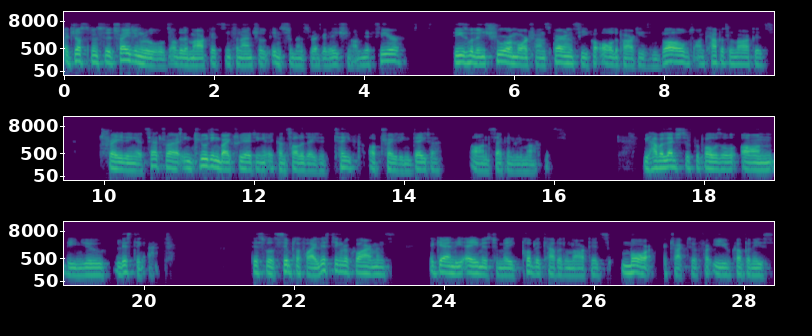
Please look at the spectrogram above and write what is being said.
Adjustments to the trading rules under the Markets and Financial Instruments Regulation on MIFIR. These will ensure more transparency for all the parties involved on capital markets, trading, etc., including by creating a consolidated tape of trading data on secondary markets. We have a legislative proposal on the new Listing Act. This will simplify listing requirements. Again, the aim is to make public capital markets more attractive for EU companies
